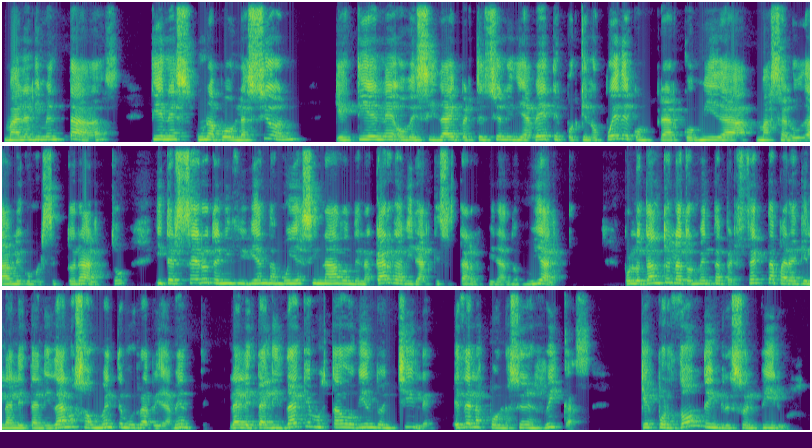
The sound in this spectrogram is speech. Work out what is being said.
mal alimentadas, tienes una población que tiene obesidad, hipertensión y diabetes porque no puede comprar comida más saludable como el sector alto. Y tercero, tenéis viviendas muy hacinadas donde la carga viral que se está respirando es muy alta. Por lo tanto, es la tormenta perfecta para que la letalidad nos aumente muy rápidamente. La letalidad que hemos estado viendo en Chile es de las poblaciones ricas, que es por donde ingresó el virus.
